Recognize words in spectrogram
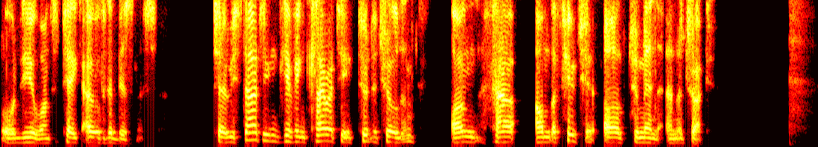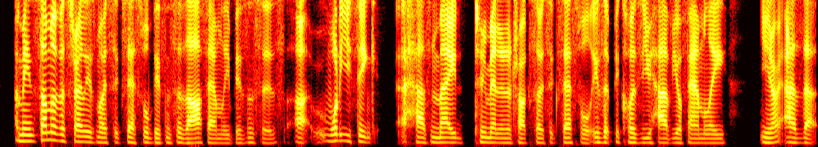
or do you want to take over the business? So we started giving clarity to the children on how on the future of two men and a truck. I mean, some of Australia's most successful businesses are family businesses. Uh, what do you think has made Two Men in a Truck so successful? Is it because you have your family, you know, as that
